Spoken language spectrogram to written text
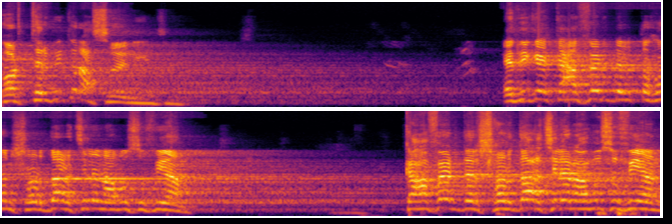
গর্তের ভিতর আশ্রয় নিয়েছে এদিকে কাফেরদের তখন সর্দার ছিলেন আবু সুফিয়ান। কাফেরদের সর্দার ছিলেন আবু সুফিয়ান।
